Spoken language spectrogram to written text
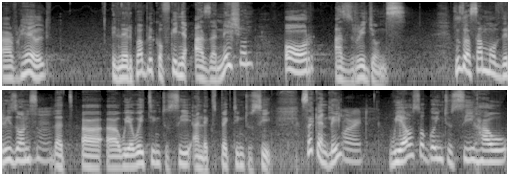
are held in the Republic of Kenya as a nation or as regions. Those are some of the reasons mm -hmm. that uh, uh, we are waiting to see and expecting to see. Secondly, right. we are also going to see how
